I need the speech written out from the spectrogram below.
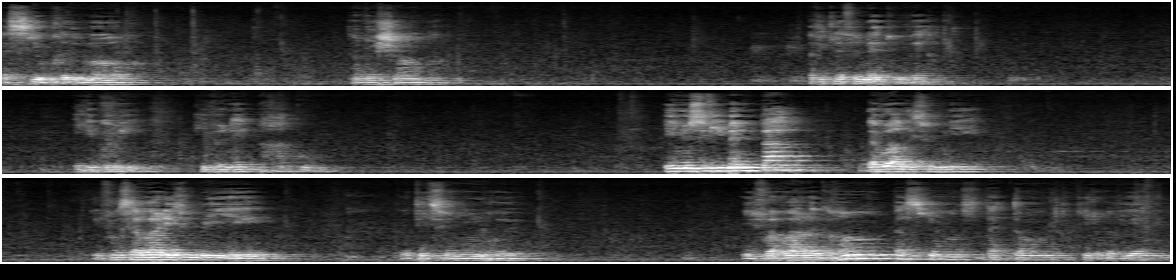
assis auprès de mort, dans les chambres, avec la fenêtre ouverte, et les bruits qui venaient par à coup. Il ne suffit même pas d'avoir des souvenirs. Il faut savoir les oublier quand ils sont nombreux. Il faut avoir la grande patience d'attendre qu'ils reviennent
